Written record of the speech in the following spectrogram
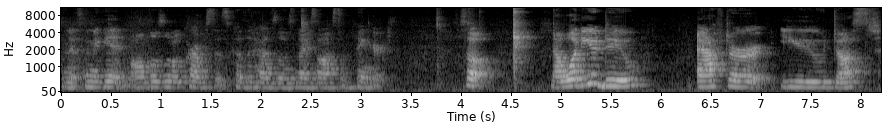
And it's going to get in all those little crevices because it has those nice awesome fingers. So, now what do you do after you dust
